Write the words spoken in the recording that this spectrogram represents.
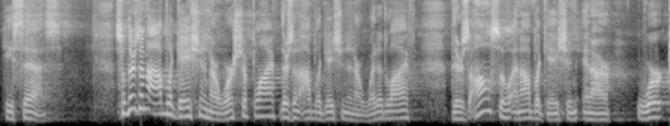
he says. So there's an obligation in our worship life, there's an obligation in our wedded life, there's also an obligation in our work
